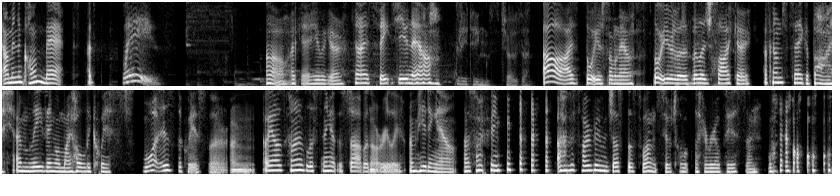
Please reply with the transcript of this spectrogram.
I'm in a combat. I, please. Oh, okay, here we go. Can I speak to you now? Greetings, chosen. Oh, I thought you were someone else. Thought you were the village psychic. I've come to say goodbye. I'm leaving on my holy quest. What is the quest, though? Um, I mean, I was kind of listening at the start, but not really. I'm heading out. I was hoping, I was hoping just this once you'll talk like a real person. Wow.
